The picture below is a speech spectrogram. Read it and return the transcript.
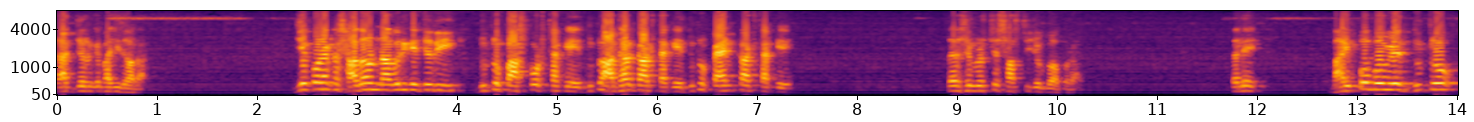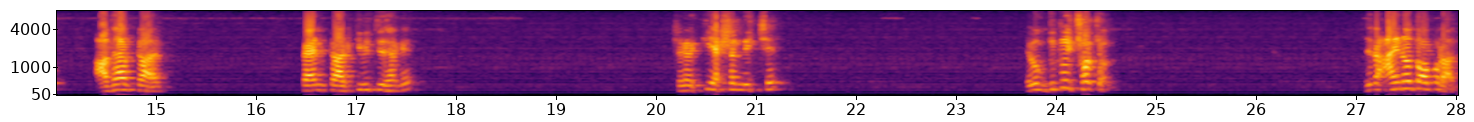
রাজ্যকে বাজি ধরা। যে কোনো একটা সাধারণ নাগরিকের যদি দুটো পাসপোর্ট থাকে, দুটো আধার কার্ড থাকে, দুটো প্যান কার্ড থাকে, তাহলে সেগুলো হচ্ছে শাস্তিযোগ্য অপরাধ। তাহলে ভাইপো বউয়ের দুটো আধার কার্ড প্যান কার্ড কি ভিত্তি থাকে? সেখানে কি অ্যাকশন নিচ্ছে? এবং দুটোই সচল যেটা আইনত অপরাধ।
